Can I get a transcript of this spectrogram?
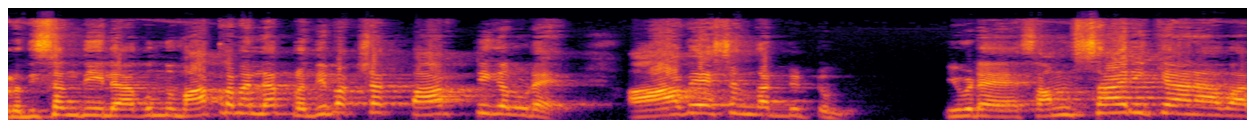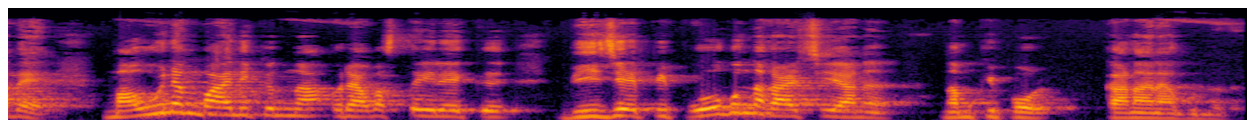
പ്രതിസന്ധിയിലാകുന്നു. മാത്രമല്ല പ്രതിപക്ഷ പാർട്ടികളുടെ ആവേശം കണ്ടിട്ടും ഇവിടെ സംസാരിക്കാനാവാതെ മൗനം പാലിക്കുന്ന ഒരവസ്ഥയിലേക്ക് ബി ജെ പി പോകുന്ന കാഴ്ചയാണ് നമുക്കിപ്പോൾ കാണാനാകുന്നത്.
